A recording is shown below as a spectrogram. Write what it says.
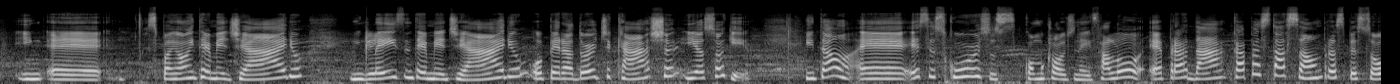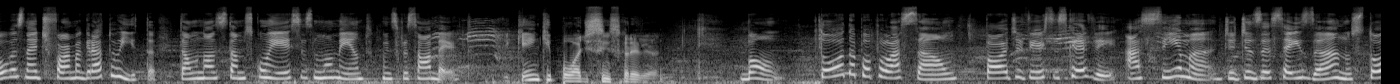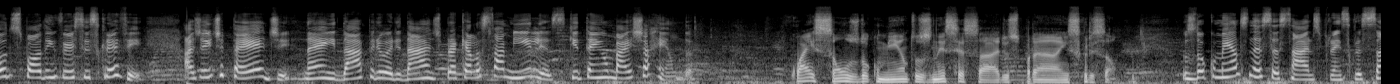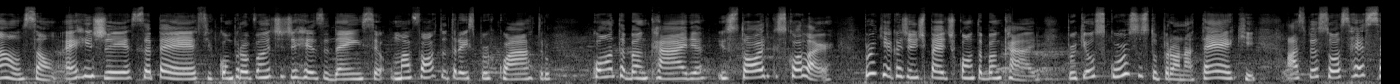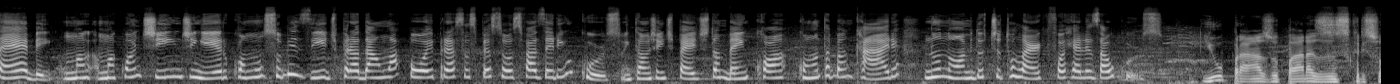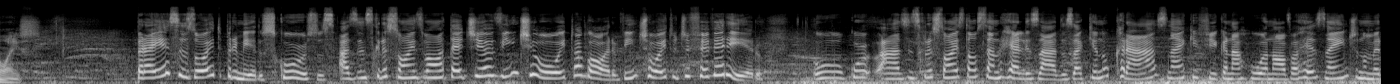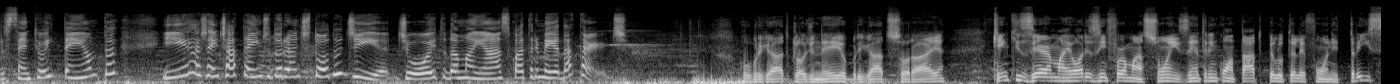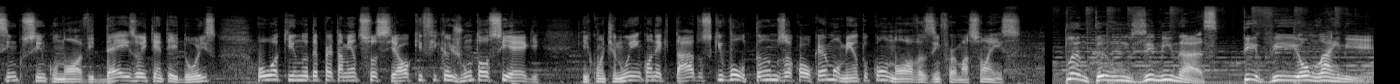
é, espanhol intermediário inglês intermediário, operador de caixa e açougueiro. Então, é, esses cursos, como o Claudinei falou, é para dar capacitação para as pessoas né, de forma gratuita. Então, nós estamos com esses no momento, com inscrição aberta. E quem que pode se inscrever? Bom, toda a população pode vir se inscrever. Acima de 16 anos, todos podem vir se inscrever. A gente pede né, e dá prioridade para aquelas famílias que tenham baixa renda. Quais são os documentos necessários para a inscrição? Os documentos necessários para inscrição são RG, CPF, comprovante de residência, uma foto 3x4, conta bancária, histórico escolar. Por que, que a gente pede conta bancária? Porque os cursos do Pronatec, as pessoas recebem uma, uma quantia em dinheiro como um subsídio para dar um apoio para essas pessoas fazerem o curso. Então a gente pede também co conta bancária no nome do titular que for realizar o curso. E o prazo para as inscrições? Para esses oito primeiros cursos, as inscrições vão até dia 28 agora, 28 de fevereiro. O, as inscrições estão sendo realizadas aqui no CRAS, né, que fica na rua Nova Resende, número 180, e a gente atende durante todo o dia, de 8 da manhã às 4 e meia da tarde. Obrigado, Claudinei. Obrigado, Soraya. Quem quiser maiores informações, entre em contato pelo telefone 3559 1082 ou aqui no departamento social que fica junto ao CIEG. E continuem conectados que voltamos a qualquer momento com novas informações. Plantão Geminas, TV Online.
